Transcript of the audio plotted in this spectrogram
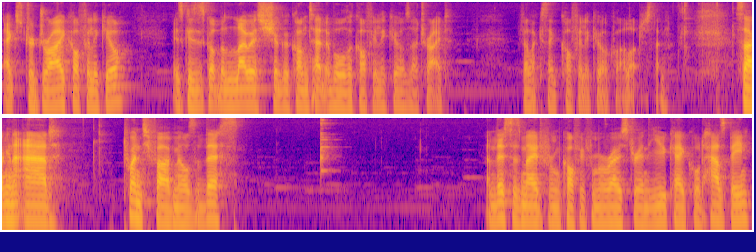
Extra Dry Coffee Liqueur, is because it's got the lowest sugar content of all the coffee liqueurs I tried. I feel like I said coffee liqueur quite a lot just then. So I'm gonna add 25 mils of this, and this is made from coffee from a roastery in the UK called Has Bean.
